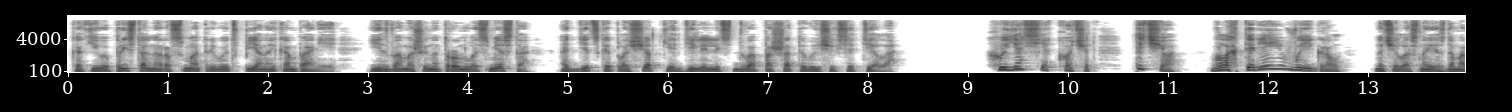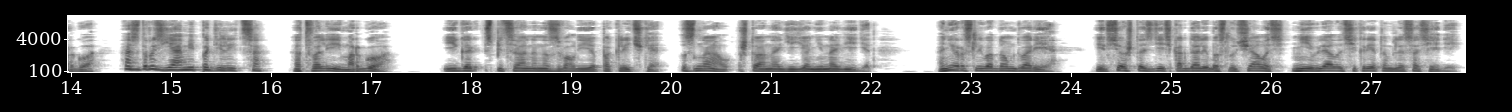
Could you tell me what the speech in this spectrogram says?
как его пристально рассматривают в пьяной компании, едва машина тронулась с места, от детской площадки отделились два пошатывающихся тела. «Хуя себе, кочет! Ты чё, в лохтерею выиграл?» — начала с наезда Марго. «А с друзьями поделиться?» «Отвали, Марго!» Игорь специально назвал ее по кличке. Знал, что она ее ненавидит. Они росли в одном дворе, и все, что здесь когда-либо случалось, не являлось секретом для соседей.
